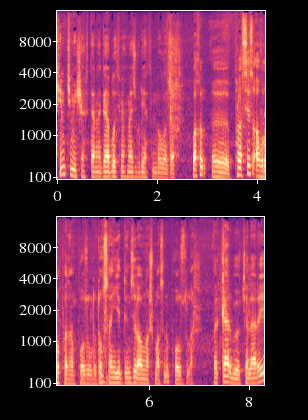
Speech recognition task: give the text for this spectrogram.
Kim kimin şərtlərini qəbul etmək məcburiyyətində olacaq? Baxın, e, proses Avropadan pozuldu. 97-ci il anlaşmasını pozdular. Və Qərb ölkələri,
